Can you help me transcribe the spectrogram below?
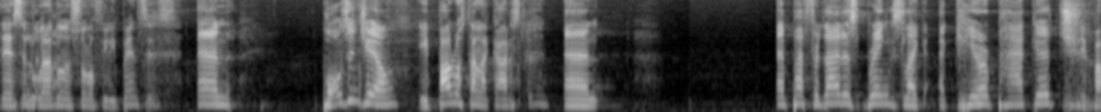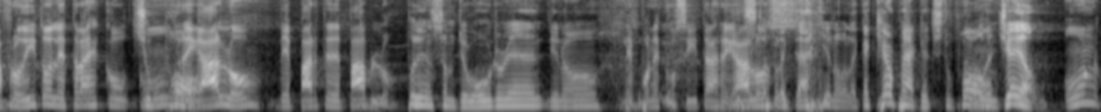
de ese lugar donde son los filipenses. And Paul's in jail, Y Pablo está en la cárcel and Epaphroditus brings like a care package, Epafrodito le trae co- como un regalo de parte de Pablo. put in some deodorant, you know, Le pone cositas, regalos. stuff like that, you know, like a care package to Paul Como- in jail. Un,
